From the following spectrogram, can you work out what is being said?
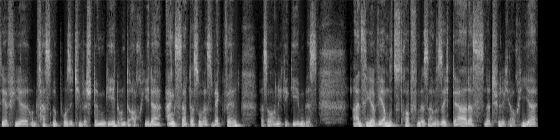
sehr viel und fast nur positive Stimmen geht und auch jeder Angst hat, dass sowas wegfällt, was auch nicht gegeben ist. Einziger Wermutstropfen ist an sich der, dass natürlich auch hier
